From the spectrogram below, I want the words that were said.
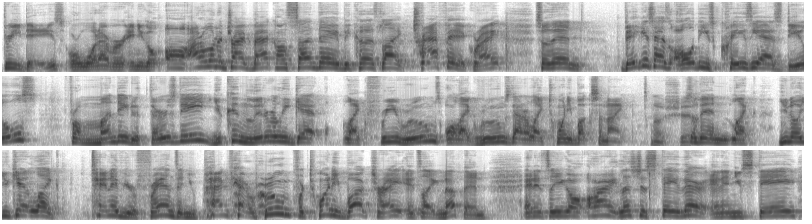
three days or whatever, and you go, oh, I don't want to drive back on Sunday because like traffic, right? So then Vegas has all these crazy ass deals from Monday to Thursday. You can literally get like free rooms or like rooms that are like 20 bucks a night. Oh shit. So then, like, you know, you get like 10 of your friends and you pack that room for 20 bucks, right? It's like nothing. And so you go, all right, let's just stay there. And then you stay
